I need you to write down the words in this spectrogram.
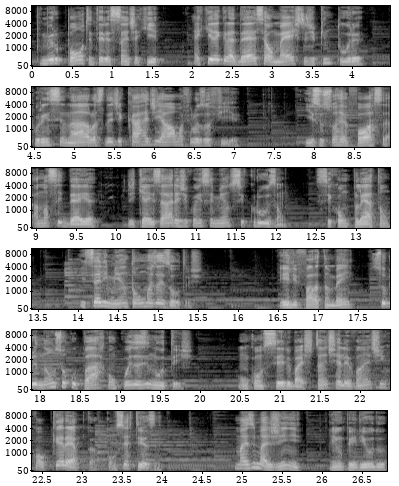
O primeiro ponto interessante aqui é que ele agradece ao mestre de pintura por ensiná-lo a se dedicar de alma à filosofia. Isso só reforça a nossa ideia de que as áreas de conhecimento se cruzam, se completam e se alimentam umas das outras. Ele fala também sobre não se ocupar com coisas inúteis, um conselho bastante relevante em qualquer época, com certeza. Mas imagine em um período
